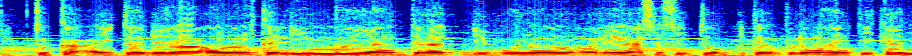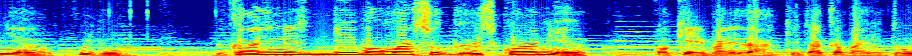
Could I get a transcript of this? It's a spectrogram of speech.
Itu kak itu adalah orang kelima yang telah dibunuh oleh asas itu. Kita perlu menghentikannya. Fuyo. Because ini dia baru masuk ke sekolah ni. Okey, baiklah kita akan bantu.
